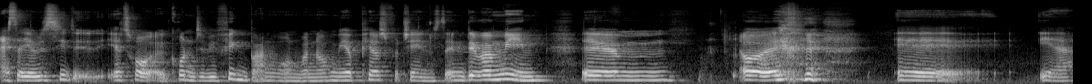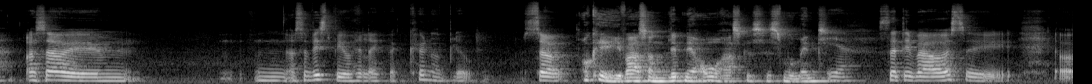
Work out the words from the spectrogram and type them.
altså jeg vil sige, jeg tror, at grunden til, at vi fik en barnevogn, var nok mere Pers fortjeneste, end det var min. Øhm, og, øh, ja, og så, øh, og så vidste vi jo heller ikke, hvad kønnet blev. Så, okay, I var sådan lidt mere overraskelsesmoment. Ja, så det var også, øh, og,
